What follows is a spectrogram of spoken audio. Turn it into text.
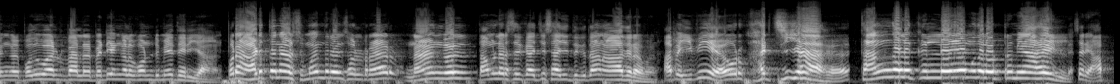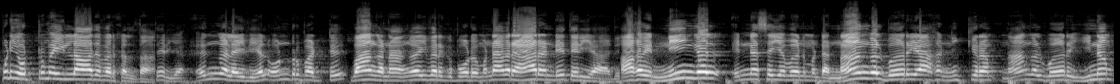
எங்கள் பொது வேட்பாளரை பற்றி எங்களுக்கு ஒன்றுமே தெரியாது. அப்புறம் அடுத்த நாள் சுமந்திரன் சொல்றார் நாங்கள் தமிழரசு கட்சி சஜித்துக்கு தான் ஆதரவு அப்ப இவைய ஒரு கட்சியாக தங்களுக்குள்ளேயே முதல் ஒற்றுமையாக இல்லை. சரி அப்படி ஒற்றுமை இல்லாதவர்கள் தான். சரியா எங்கள் ஐவியல் ஒன்றுபட்டு வாங்க நாங்க இவருக்கு போடுவோம் அவர் யாரண்டே தெரியாது. ஆகவே நீங்கள் என்ன செய்ய வேண்டும் என்றால் நாங்கள் வேறையாக நிற்கிறோம் நாங்கள் வேறு இனம்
